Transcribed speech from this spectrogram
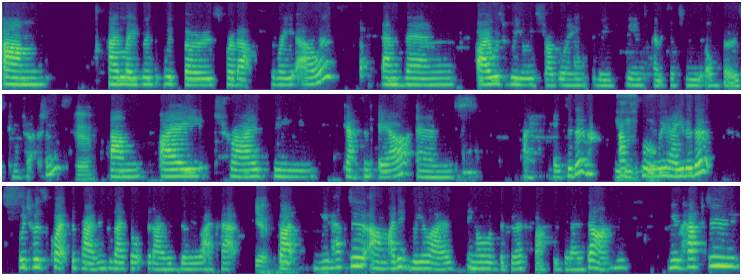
Um, I labored with those for about three hours, and then I was really struggling with the intensity of those contractions. Yeah. Um, I tried the gas and air, and I hated it. Absolutely hated it, which was quite surprising because I thought that I was really like that. Yeah. But you have to. Um, I didn't realize in all of the birth classes that I've done, you have to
